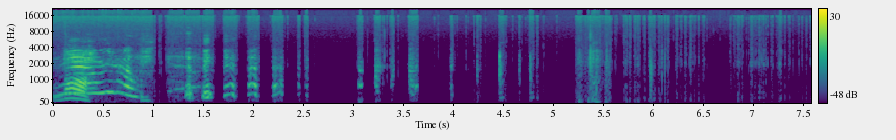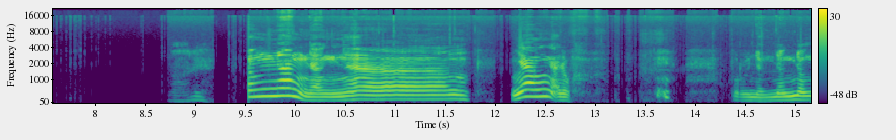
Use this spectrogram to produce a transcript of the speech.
Bo. Nyang nyang nyang nyang. Ano? Puro nyang nyang nyang.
